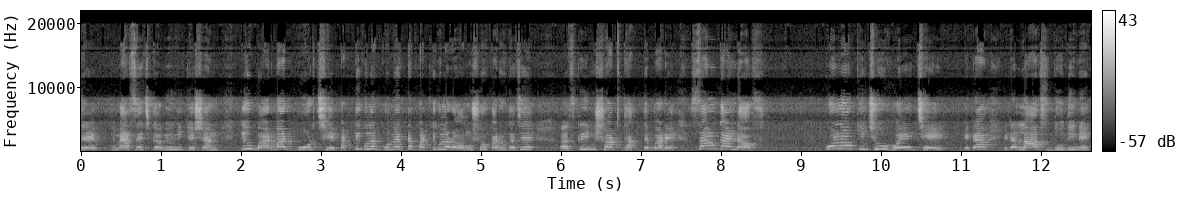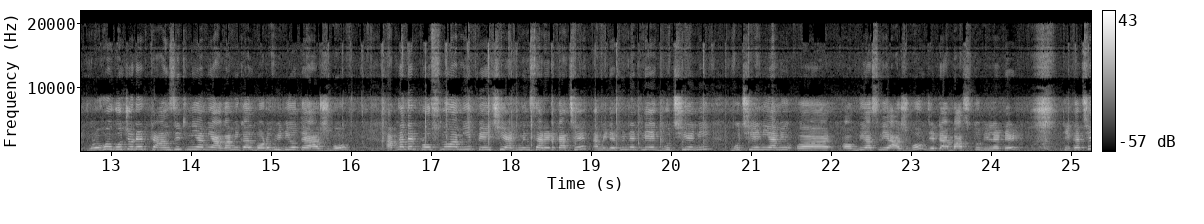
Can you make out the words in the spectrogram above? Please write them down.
যে মেসেজ কমিউনিকেশন কেউ বারবার পড়ছে পার্টিকুলার কোনো একটা পার্টিকুলার অংশ কারুর কাছে স্ক্রিনশট থাকতে পারে সাম কাইন্ড অফ কোনো কিছু হয়েছে। এটা এটা লাস্ট দুদিনে। গ্রহ গোচরের ট্রানজিট নিয়ে আমি আগামীকাল বড় ভিডিওতে আসব। আপনাদের প্রশ্ন আমি পেয়েছি অ্যাডমিন স্যারের কাছে। আমি ডেফিনেটলি গুছিয়ে নিই। গুছিয়ে নিয়ে আমি অবভিয়াসলি আসব, যেটা বাস্তু রিলেটেড ঠিক আছে?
